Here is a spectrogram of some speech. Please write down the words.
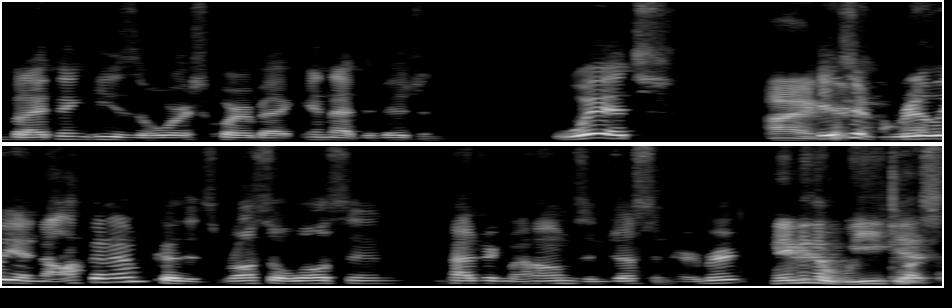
but I think he's the worst quarterback in that division. Which I. Isn't really a knock on him because it's Russell Wilson, Patrick Mahomes, and Justin Herbert. Maybe the weakest.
